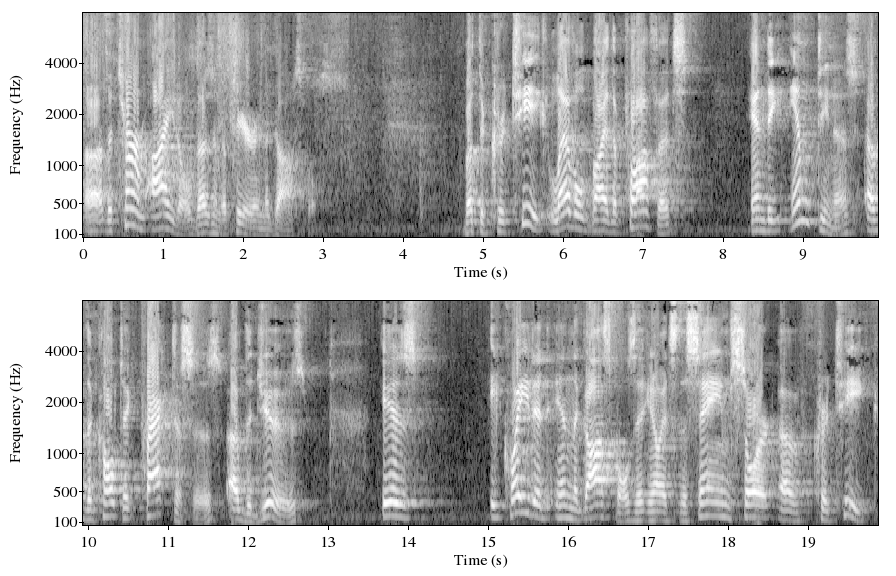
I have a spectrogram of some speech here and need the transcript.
Uh, the term idol doesn't appear in the Gospels. But the critique leveled by the prophets and the emptiness of the cultic practices of the Jews is equated in the Gospels. You know, it's the same sort of critique.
